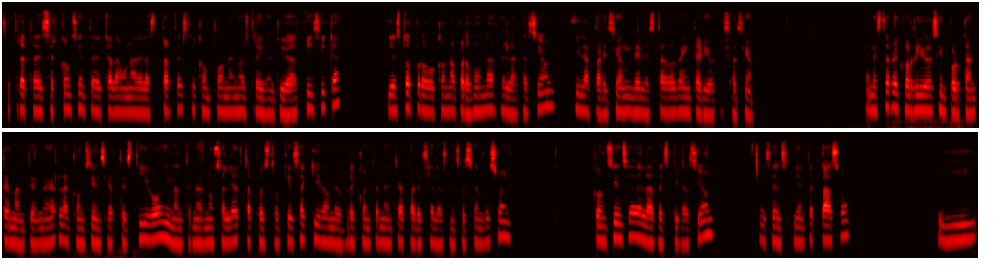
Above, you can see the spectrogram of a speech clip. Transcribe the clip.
Se trata de ser consciente de cada una de las partes que componen nuestra identidad física y esto provoca una profunda relajación y la aparición del estado de interiorización. En este recorrido es importante mantener la conciencia testigo y mantenernos alerta, puesto que es aquí donde frecuentemente aparece la sensación de sueño. Conciencia de la respiración es el siguiente paso y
